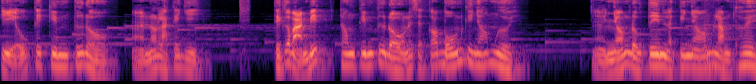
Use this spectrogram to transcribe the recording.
hiểu cái kim tứ đồ à, nó là cái gì. Thì các bạn biết trong kim tứ đồ nó sẽ có bốn cái nhóm người. À, nhóm đầu tiên là cái nhóm làm thuê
